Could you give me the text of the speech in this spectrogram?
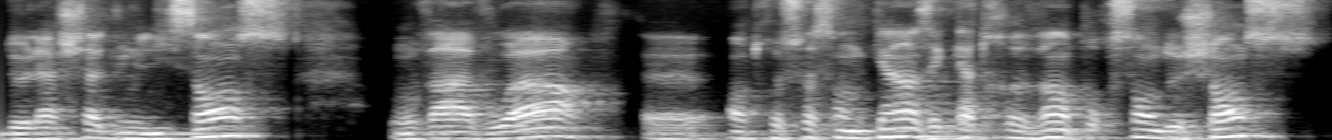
de l'achat d'une licence, on va avoir entre 75 et 80% de chances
